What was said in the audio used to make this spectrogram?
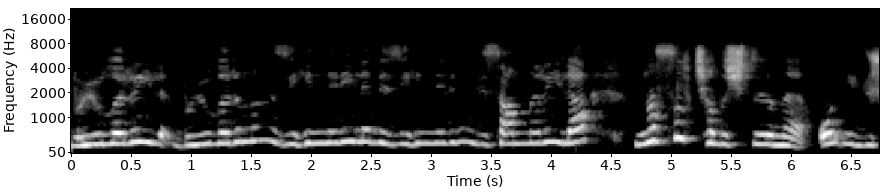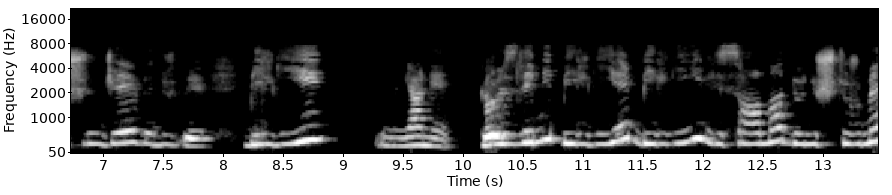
duyularıyla, duyularının zihinleriyle ve zihinlerin lisanlarıyla nasıl çalıştığını, o düşünce ve e, bilgiyi yani gözlemi bilgiye, bilgiyi lisana dönüştürme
